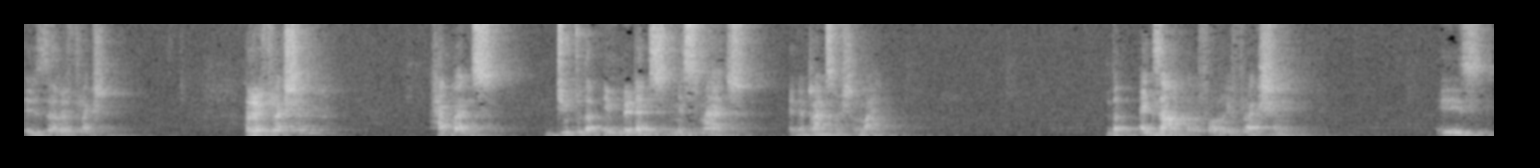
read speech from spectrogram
is the reflection. Reflection happens due to the impedance mismatch in a transmission line. The example for reflection is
